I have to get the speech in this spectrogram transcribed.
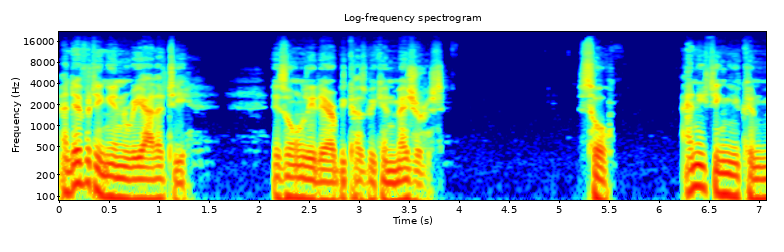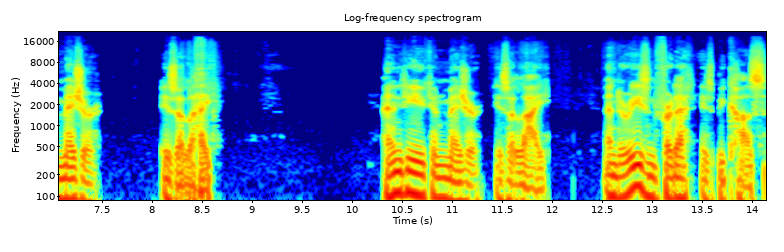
And everything in reality is only there because we can measure it. So anything you can measure is a lie. Anything you can measure is a lie. And the reason for that is because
